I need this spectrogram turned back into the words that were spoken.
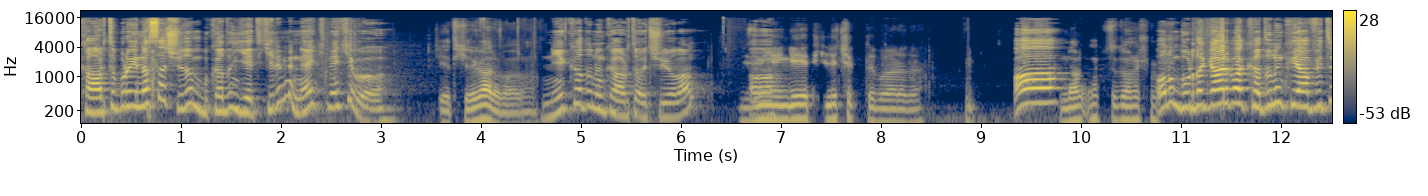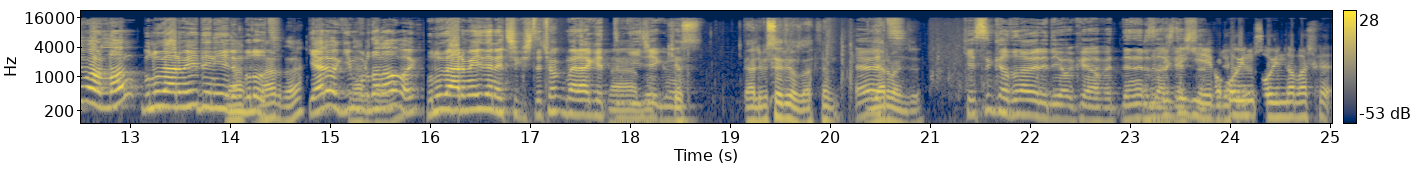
kartı burayı nasıl açıyor lan? Bu kadın yetkili mi? Ne ne ki bu? Yetkili galiba adam. Niye kadının kartı açıyor lan? Bizim Aa. yenge yetkili çıktı bu arada. Aa! Bunların hepsi dönüşmüş. Oğlum burada galiba kadının kıyafeti var lan. Bunu vermeyi deneyelim Ner- Bulut. nerede? Gel bakayım Nerede buradan al bak. Bunu vermeyi dene çıkışta. Çok merak ettim Ha, giyecek mi? kes- Elbise diyor zaten. Evet. Yer bence. Kesin kadına veriliyor o kıyafet. Deneriz Bunu biz de arkadaşlar. giyebiliriz. Oyun oyunda başka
